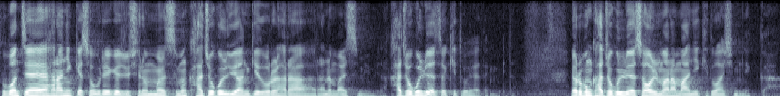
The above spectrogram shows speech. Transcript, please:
두 번째 하나님께서 우리에게 주시는 말씀은 가족을 위한 기도를 하라라는 말씀입니다. 가족을 위해서 기도해야 됩니다. 여러분 가족을 위해서 얼마나 많이 기도하십니까?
